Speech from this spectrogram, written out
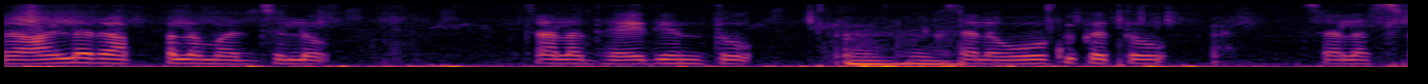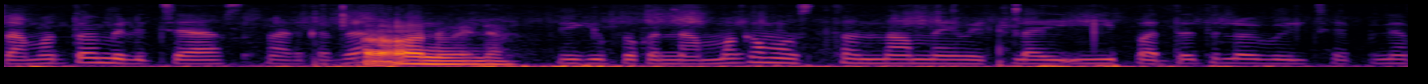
రాళ్ళ రప్పల మధ్యలో చాలా ధైర్యంతో చాలా ఓపికతో చాలా శ్రమతో మీరు చేస్తున్నారు కదా? అవును మేడం. మీకు ఇప్పుడు ఒక నమ్మకం వస్తుందా? మేము ఇట్లా ఈ పద్ధతిలో వీళ్ళు చెప్పిన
